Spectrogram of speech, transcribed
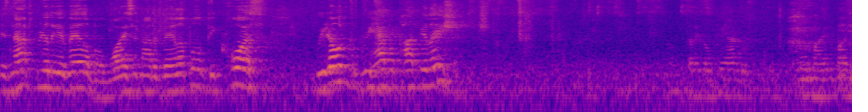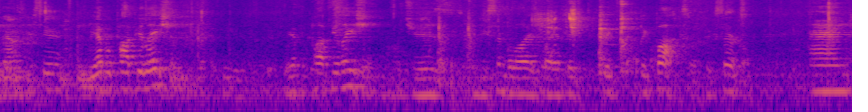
is not really available. Why is it not available? Because we don't, we have a population. Did I go beyond my, my boundaries here? We have a population. We have a population, which is, can be symbolized by a big, big, big box or a big circle. And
